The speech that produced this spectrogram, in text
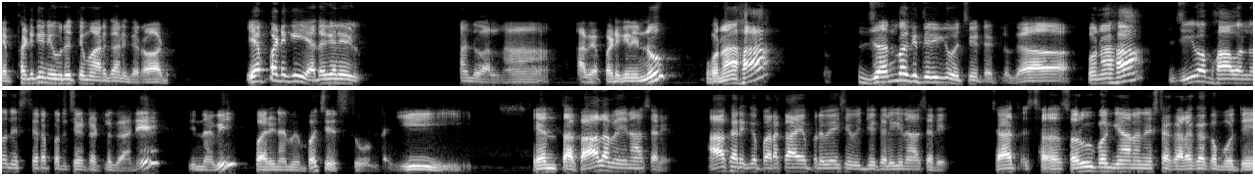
ఎప్పటికీ నివృత్తి మార్గానికి రాడు. ఎప్పటికీ ఎదగలేడు. అందువలన అవి ఎప్పటికీ నిన్ను పునః జన్మకి తిరిగి వచ్చేటట్లుగా పునః జీవభావంలోనే స్థిరపరిచేటట్లుగానే నిన్నవి పరిణమింప చేస్తూ ఉంటాయి. ఎంతకాలమైనా సరే ఆఖరికి పరకాయ ప్రవేశ విద్య కలిగినా సరే స్వరూప జ్ఞాన నిష్ట కలగకపోతే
